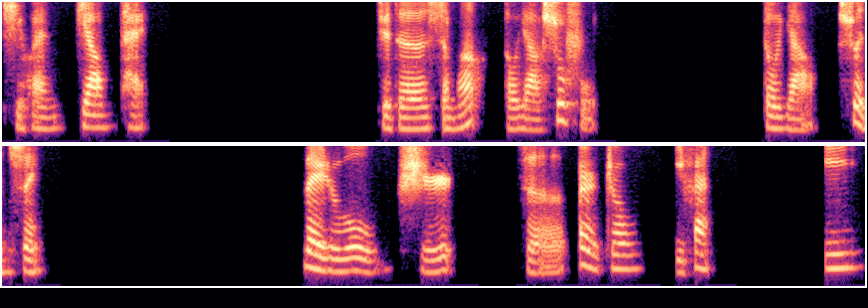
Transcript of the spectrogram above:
喜欢骄态，觉得什么都要舒服，都要。顺遂，例如食则二粥一饭，衣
